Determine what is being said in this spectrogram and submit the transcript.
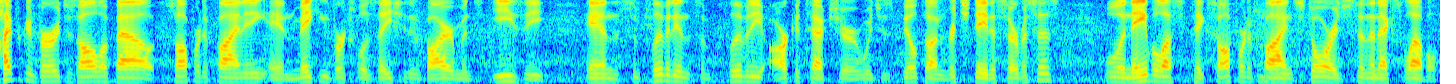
hyperconverge is all about software defining and making virtualization environments easy. And the SimpliVity and the SimpliVity architecture, which is built on rich data services, will enable us to take software-defined storage to the next level,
